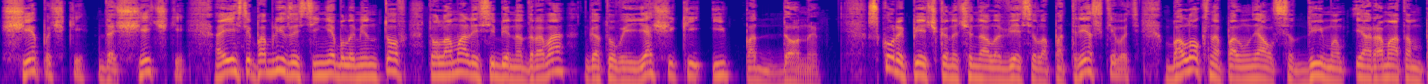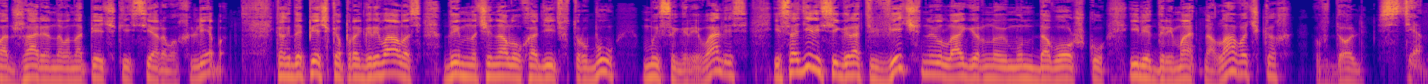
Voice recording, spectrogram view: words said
щепочки, дощечки, а если поблизости не было ментов, то ломали себе на дрова готовые ящики и поддоны. Скоро печка начинала весело потрескивать, балок наполнялся дымом и ароматом поджаренного на печке серого хлеба. Когда печка прогревалась, дым начинал уходить в трубу, мы согревались и садились играть в вечную лагерную мундовошку или дремать на лавочках вдоль стен.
